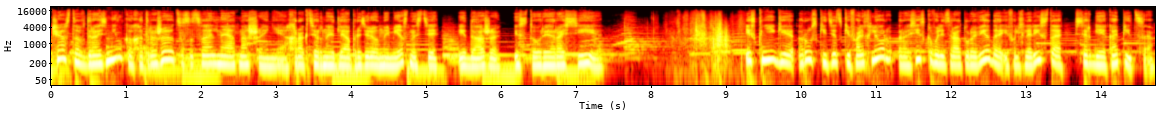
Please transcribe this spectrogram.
Часто в дразнилках отражаются социальные отношения, характерные для определенной местности и даже история России. Из книги «Русский детский фольклор» российского литературоведа и фольклориста Сергея Капицы.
